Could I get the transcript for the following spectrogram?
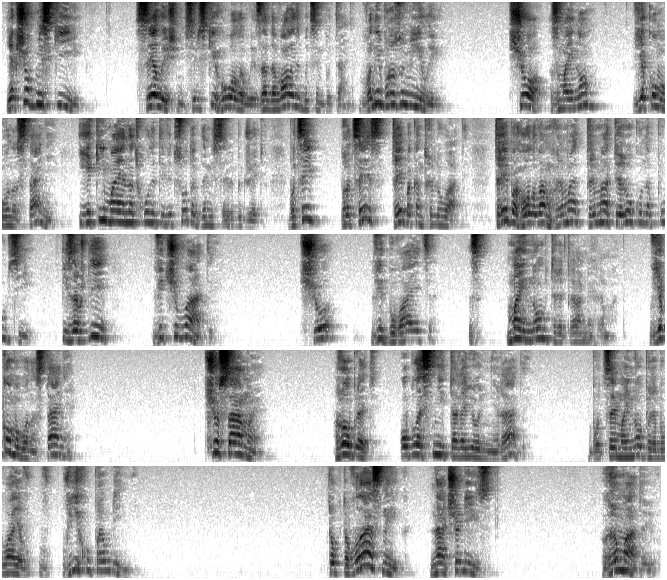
Якщо б міські селищні, сільські голови задавались би цим питанням, вони б розуміли, що з майном, в якому воно стані, і який має надходити відсоток до місцевих бюджетів. Бо цей процес треба контролювати. Треба головам громад тримати руку на пульсі і завжди відчувати, що відбувається з майном територіальних громад, в якому воно стані, що саме роблять обласні та районні ради, бо це майно перебуває в, їх управлінні. Тобто власник на чолі з громадою,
